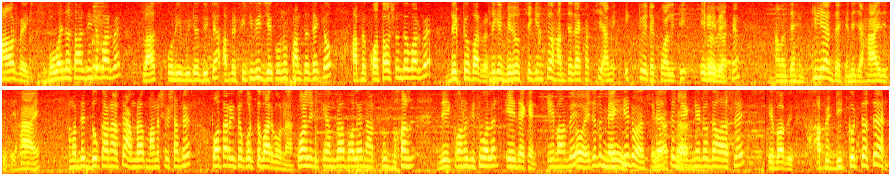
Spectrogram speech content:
পাওয়ার bank. মোবাইলও charge দিতে পারবে প্লাস অডিও ভিডিও দুইটা আপনি পৃথিবীর যে কোনো প্রান্ত থেকেও আপনি কথাও শুনতে পারবে দেখতেও পারবেন। দিকে বের হচ্ছে কিন্তু হাত দিয়ে দেখাচ্ছি আমি একটু এটা কোয়ালিটি এভাবে দেখ। রাখেন। আমার দেখেন ক্লিয়ার দেখেন এই যে হাই দিতেছি হাই আমাদের দোকান আছে আমরা মানুষের সাথে প্রতারিত করতে পারব না। কোয়ালিটি ক্যামেরা বলেন আর ফুটবল যে কোনো কিছু বলেন এই দেখেন এভাবে ও এটা তো ম্যাগনেটও আছে এটাতে আচ্ছা। ম্যাগনেটও দেওয়া আছে এভাবে। আপনি ডিট করতেছেন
